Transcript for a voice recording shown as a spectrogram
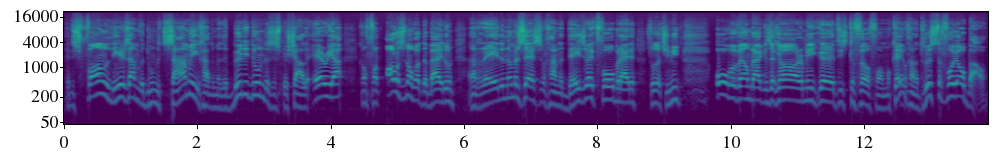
Het is van leerzaam. We doen het samen. Je gaat het met de buddy doen. Dat is een speciale area. Je kan van alles nog wat erbij doen. En reden nummer 6. We gaan het deze week voorbereiden. Zodat je niet overweldigd en zegt: Ja, Ramiek, het is te veel voor me. Oké, we gaan het rustig voor je opbouwen.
